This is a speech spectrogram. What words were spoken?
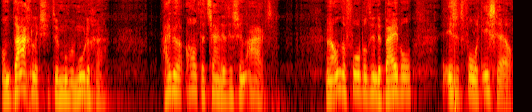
Om dagelijks je te bemoedigen. Hij wil altijd zijn, dat is zijn aard. Een ander voorbeeld in de Bijbel is het volk Israël.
